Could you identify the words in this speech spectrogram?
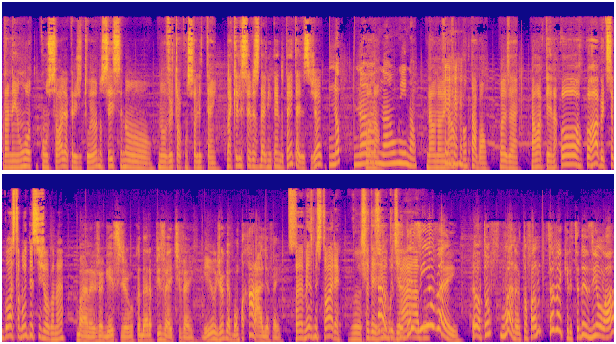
pra nenhum outro console, acredito eu. Não sei se no, no Virtual Console tem. Naquele serviço da Nintendo tem, tá, esse jogo? Nope. Não, não? não e não. Não, não, e não? então tá bom. Pois é, é uma pena. Ô, ô Robert, você gosta muito desse jogo, né? Mano, eu joguei esse jogo quando eu era pivete, velho. E o jogo é bom pra caralho, velho. Foi a mesma história? O CDzinho Ah, do o diabo. CDzinho, velho. Eu tô. Mano, eu tô falando pra você, velho. Aquele CDzinho lá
